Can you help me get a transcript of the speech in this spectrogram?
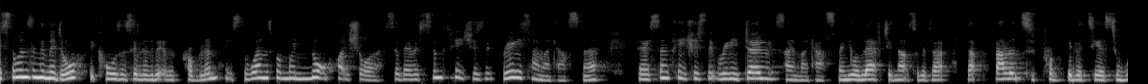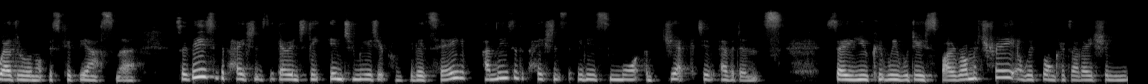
It's the ones in the middle that cause us a little bit of a problem. It's the ones when we're not quite sure. So there are some features that really sound like asthma. There are some features that really don't sound like asthma. And you're left in that sort of that, that balance of probability as to whether or not this could be asthma. So these are the patients that go into the intermediate probability. And these are the patients that we need some more objective evidence. So you could we will do spirometry and with bronchodilation,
